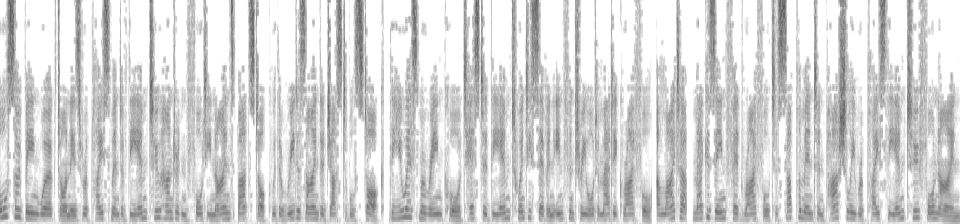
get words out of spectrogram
Also being worked on is replacement of the M249's buttstock with a redesigned adjustable stock. The U.S. Marine Corps tested the M27 infantry automatic rifle, a lighter, magazine-fed rifle to supplement and partially replace the M249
